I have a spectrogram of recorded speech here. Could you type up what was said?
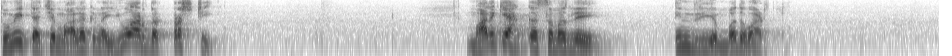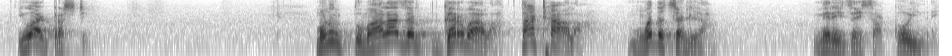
तुम्ही त्याचे मालक नाही यू आर द ट्रस्टी मालकी हक्क समजले इंद्रिय मद वाढतो. यू आर ट्रस्टी म्हणून तुम्हाला जर गर्व आला ताठा आला मद चढला मेरे जैसा कोई नाही.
